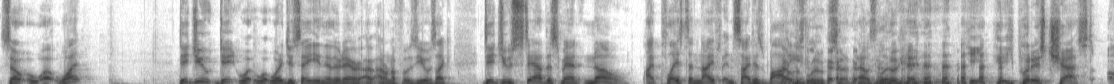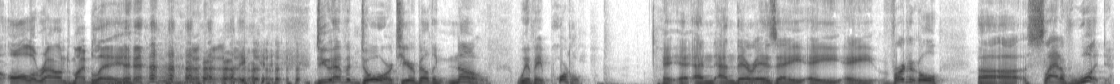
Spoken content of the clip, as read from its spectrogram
So wh- what? Did you did what, what did you say the other day? I, I don't know if it was you. It was like, did you stab this man? No, I placed a knife inside his body. That was Luke said that. That was Luke. he, he put his chest all around my blade. Do you have a door to your building? No, we have a portal, A- a- and and there is a a, a vertical uh, uh, slat of wood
